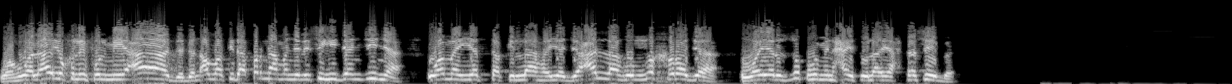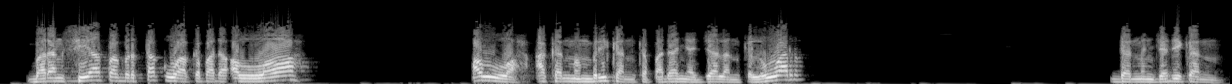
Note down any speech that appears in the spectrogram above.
Wa huwa la yukhliful mi'ad. Dan Allah tidak pernah menyelisihi janjinya. Wa man yattaqillaha yaj'al lahu makhraja wa yarzuqhu min haitsu la yahtasib. Barang siapa bertakwa kepada Allah Allah akan memberikan kepadanya jalan keluar dan menjadikan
